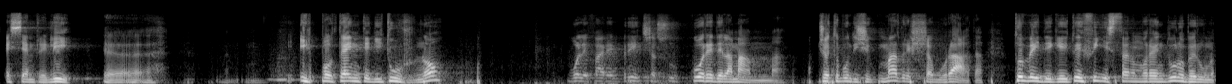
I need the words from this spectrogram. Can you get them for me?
È sempre lì eh, il potente di turno, vuole fare breccia sul cuore della mamma. A un certo punto dice, madre sciagurata, tu vedi che i tuoi figli stanno morendo uno per uno,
